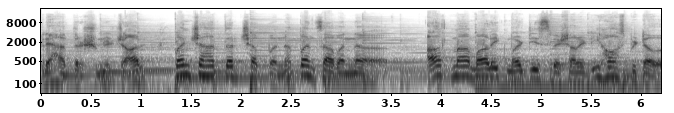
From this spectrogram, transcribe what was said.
त्र्याहत्तर शून्य चार पंचाहत्तर छप्पन्न पंचावन्न. आत्मा मालिक मल्टी स्पेशालिटी हॉस्पिटल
